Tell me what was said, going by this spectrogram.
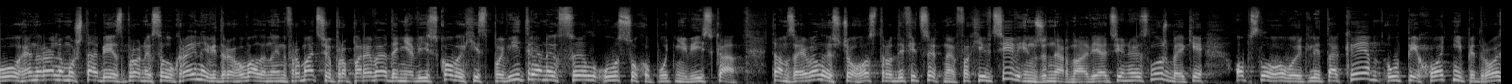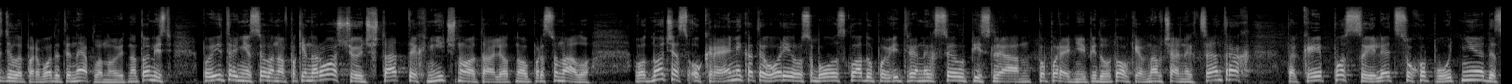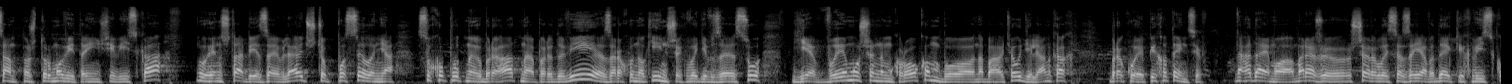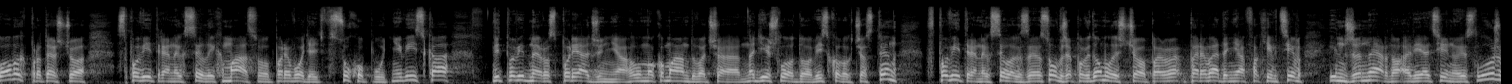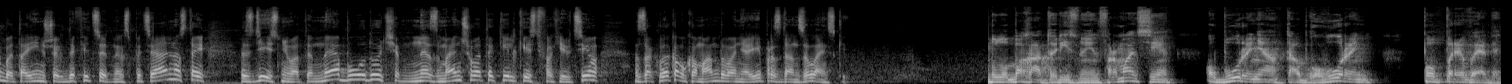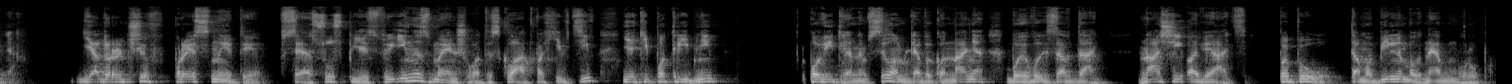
У Генеральному штабі збройних сил України відреагували на інформацію про переведення військових із повітряних сил у сухопутні війська. Там заявили, що гостро дефіцитних фахівців інженерно-авіаційної служби, які обслуговують літаки, у піхотні підрозділи переводити не планують. Натомість повітряні сили навпаки нарощують штат технічного та льотного персоналу. Водночас окремі категорії особового складу повітряних сил після попередньої підготовки в навчальних центрах таки посилять сухопутні, десантно-штурмові та інші війська. У генштабі заявляють, що посилення сухопутних бригад на передовій за рахунок інших видів ЗСУ є вимушеним кроком, бо на багатьох ділянках бракує піхотинців. Нагадаємо, мережею ширилися заяви деяких військових про те, що з повітряних сил їх масово переводять в сухопутні війська. Відповідне розпорядження головнокомандувача надійшло до військових частин. В повітряних силах ЗСУ вже повідомили, що пере- переведення фахівців інженерно-авіаційної служби та інших дефіцитних спеціальностей здійснювати не будуть, не зменшувати кількість фахівців. Закликав командування і президент Зеленський. Було багато різної інформації, обурення та обговорень по переведеннях. Я доручив прояснити все суспільству і не зменшувати склад фахівців, які потрібні повітряним силам для виконання бойових завдань, нашій авіації, ППУ та мобільним вогневим групам.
